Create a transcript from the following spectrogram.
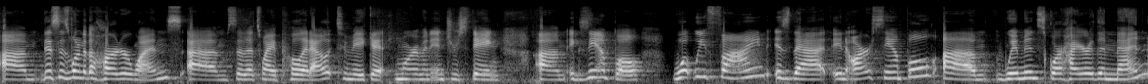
Um, this is one of the harder ones, um, so that's why I pull it out to make it more of an interesting um, example. What we find is that in our sample, um, women score higher than men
